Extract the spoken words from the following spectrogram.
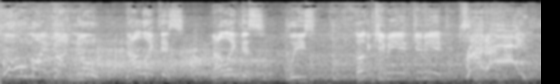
Oh my god, no! Not like this. Not like this. Please. Uh, give me in, give me in. Freddy!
